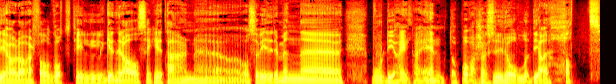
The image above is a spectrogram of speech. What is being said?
de har da i hvert fall gått til generalsekretæren osv., så videre, men eh, hvor de har endt opp og hva slags rolle de har hatt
